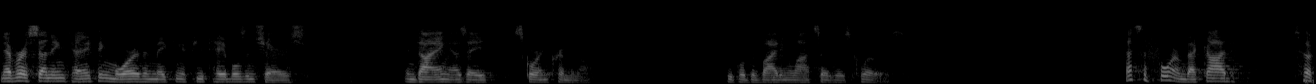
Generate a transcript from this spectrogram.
never ascending to anything more than making a few tables and chairs and dying as a scorned criminal. People dividing lots over his clothes. That's the form that God took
